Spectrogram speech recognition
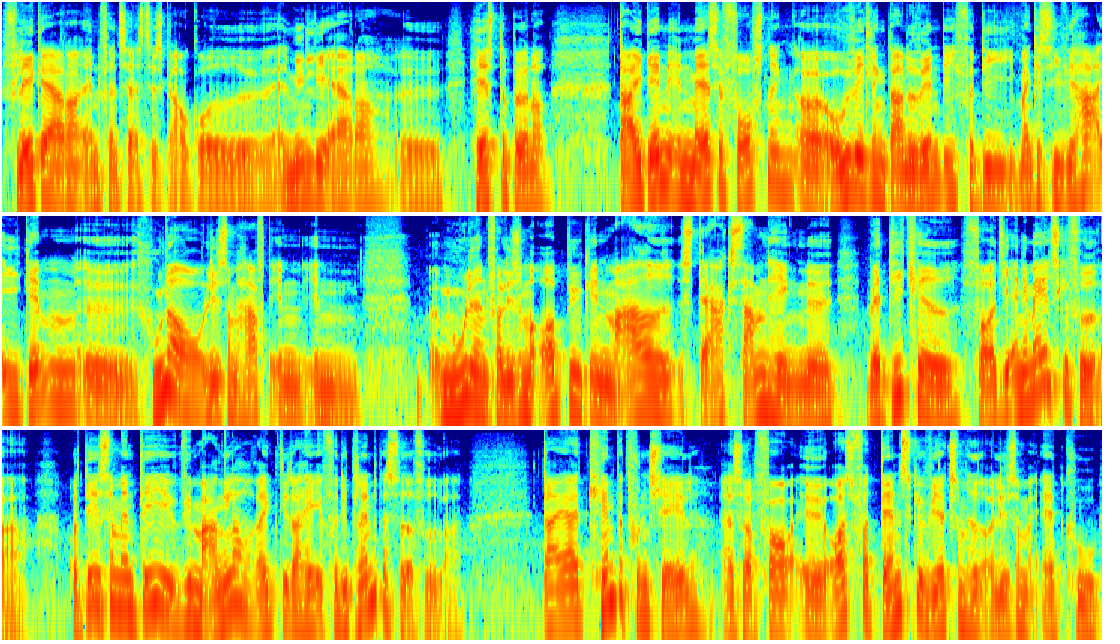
flækærter er en fantastisk afgrøde, øh, almindelige ærter, øh, hestebønder. Der er igen en masse forskning og, og udvikling, der er nødvendig, fordi man kan sige, at vi har igennem øh, 100 år ligesom haft en, en muligheden for ligesom at opbygge en meget stærk sammenhængende værdikæde for de animalske fødevarer. Og det er simpelthen det, vi mangler rigtigt at have for de plantebaserede fødevarer. Der er et kæmpe potentiale, altså for, øh, også for danske virksomheder, ligesom at kunne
